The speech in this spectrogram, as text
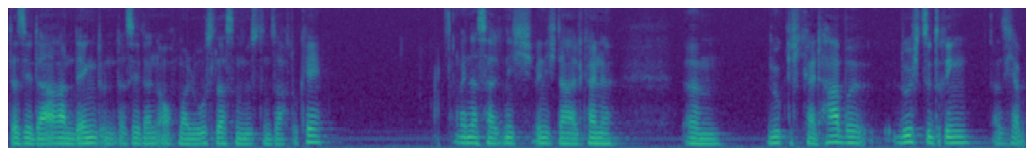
dass ihr daran denkt und dass ihr dann auch mal loslassen müsst und sagt, okay, wenn das halt nicht, wenn ich da halt keine ähm, Möglichkeit habe, durchzudringen, also ich habe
